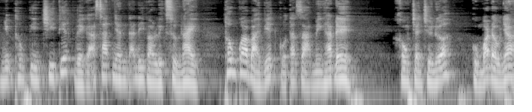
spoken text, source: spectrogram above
những thông tin chi tiết về gã sát nhân đã đi vào lịch sử này thông qua bài viết của tác giả Minh HD. Không chần chừ nữa, cùng bắt đầu nhé!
